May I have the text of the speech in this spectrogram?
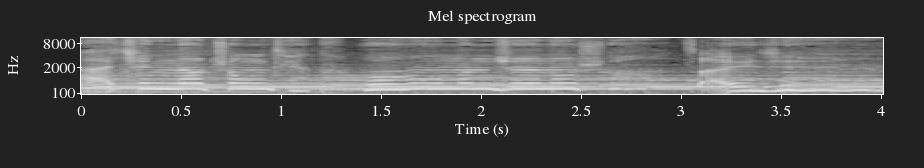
爱情到终点我们只能说再见。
